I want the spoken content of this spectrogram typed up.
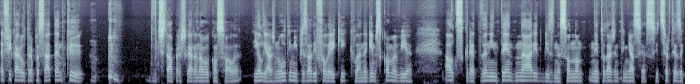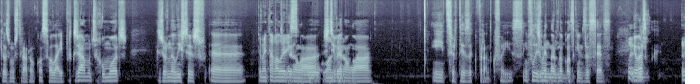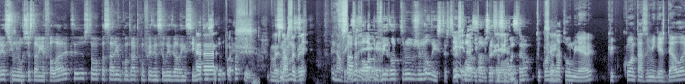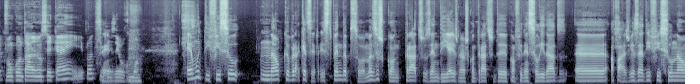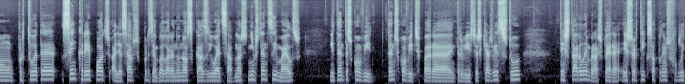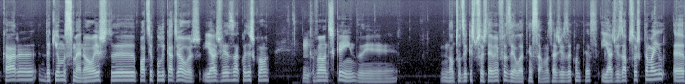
a ficar ultrapassado, tanto que está para chegar a nova consola e aliás, no último episódio eu falei aqui que lá na Gamescom havia algo secreto da Nintendo na área de business, onde não, nem toda a gente tinha acesso. E de certeza que eles mostraram a consola aí, porque já há muitos rumores que jornalistas uh, também estava a ler estiveram isso. lá, ontem. estiveram lá e de certeza que pronto que foi isso. Infelizmente nós não conseguimos acesso. Pois, Eu acho para esses jornalistas estarem a falar é que estão a passarem um contrato de confidencialidade em cima que para pois. aquilo. Mas Não, mas sabemos- é- não, Sim. Estás a falar é- por via de outros jornalistas. Sim, não, sabes dessa é- situação. Tu contas Sim. à tua mulher que conta às amigas dela que vão contar a não sei quem e pronto, e Sim. tens aí o rumor. é muito difícil não quebrar, quer dizer, isso depende da pessoa, mas os contratos, os NDAs, não é? os contratos de confidencialidade, eh, opá, às vezes é difícil não, porque tu até sem querer podes, olha, sabes por exemplo, agora no nosso caso e o WhatsApp, nós tínhamos tantos e-mails e tantas convi tantos convites para entrevistas que às vezes tu tens de estar a lembrar, espera, este artigo só podemos publicar eh, daqui a uma semana, ou este pode ser publicado já hoje, e às vezes há coisas que vão Hum. que vão descaindo e não estou a dizer que as pessoas devem fazê-lo, atenção, mas às vezes acontece. E às vezes há pessoas que também eh,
